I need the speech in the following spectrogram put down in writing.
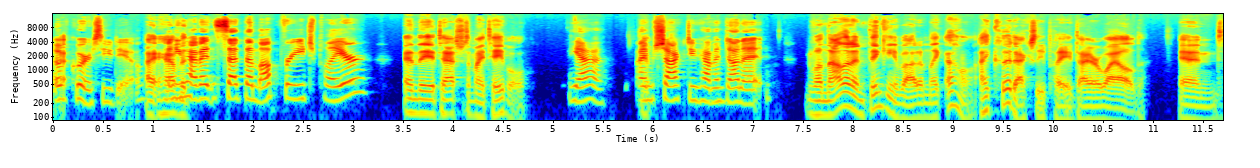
Of course you do. I have and you a- haven't set them up for each player? and they attach to my table. Yeah. I'm shocked you haven't done it. Well, now that I'm thinking about it, I'm like, oh, I could actually play Dire Wild and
